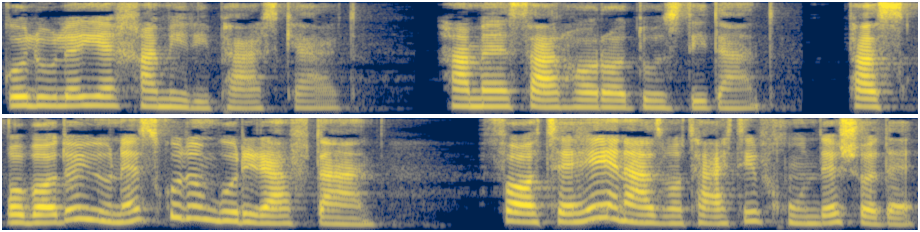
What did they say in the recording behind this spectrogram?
گلوله خمیری پرت کرد. همه سرها را دزدیدند. پس قباد و یونس کدوم گوری رفتن؟ فاتحه نظم و ترتیب خونده شده.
